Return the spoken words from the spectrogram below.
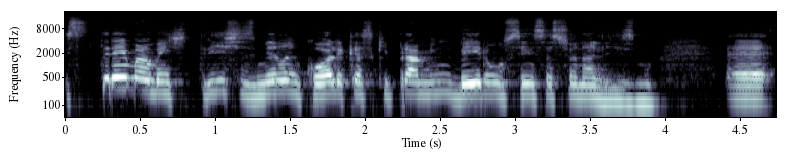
extremamente tristes, melancólicas que para mim beiram o sensacionalismo. É,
